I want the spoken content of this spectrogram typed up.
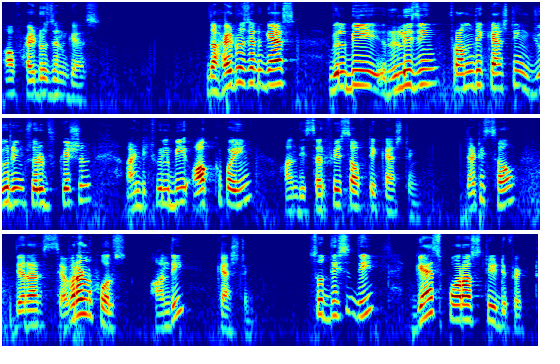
of hydrogen gas. The hydrogen gas will be releasing from the casting during solidification and it will be occupying on the surface of the casting that is how there are several holes on the casting. So this is the gas porosity defect.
